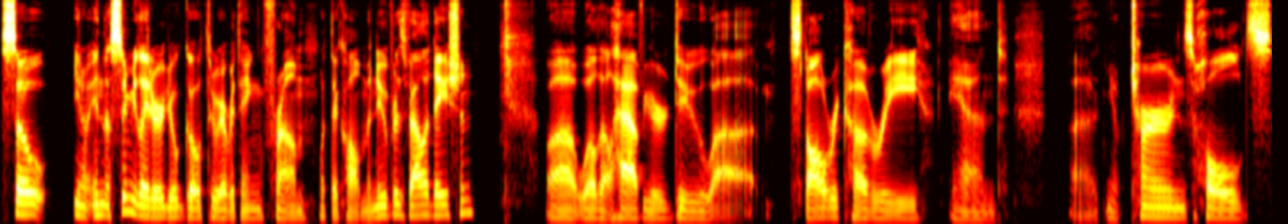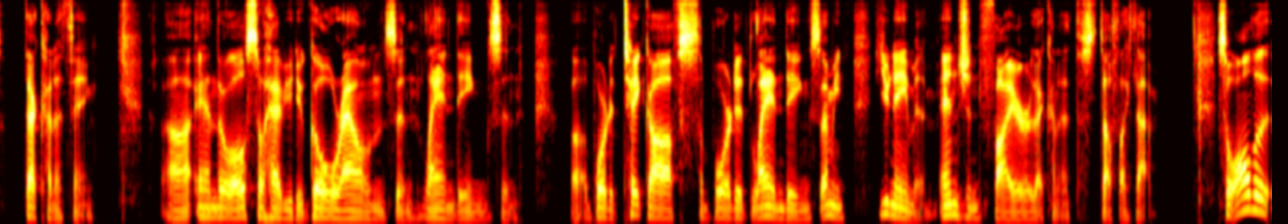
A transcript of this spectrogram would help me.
so you know, in the simulator, you'll go through everything from what they call maneuvers validation, uh, well, they'll have you do uh, stall recovery and uh, you know turns, holds, that kind of thing. uh, and they'll also have you do go rounds and landings and uh, aborted takeoffs, aborted landings. I mean, you name it, engine fire, that kind of stuff like that. So, all the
